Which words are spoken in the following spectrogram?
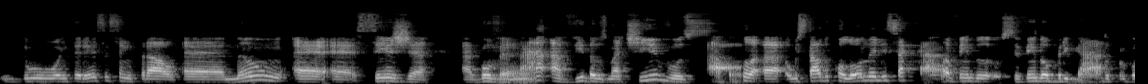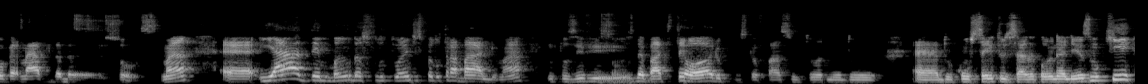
do interesse central é, não é, é, seja a governar a vida dos nativos, a, a, o Estado colono ele se acaba vendo, se vendo obrigado por governar a vida das pessoas, né? É, e há demandas flutuantes pelo trabalho, né? Inclusive os debates teóricos que eu faço em torno do, é, do conceito de certo colonialismo, que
